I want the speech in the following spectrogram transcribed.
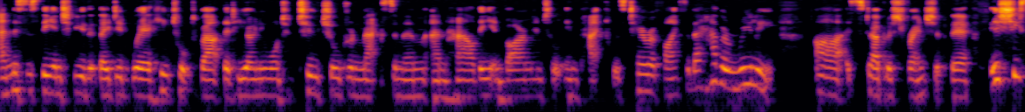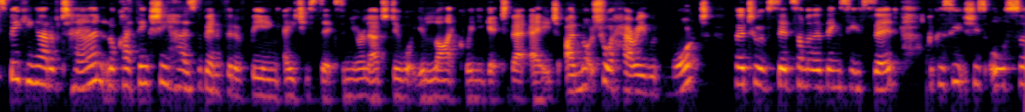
And this is the interview that they did where he talked about that he only wanted two children maximum and how the environmental impact was terrifying. So they have a really uh, established friendship there. Is she speaking out of turn? Look, I think she has the benefit of being 86 and you're allowed to do what you like when you get to that age. I'm not sure Harry would want her to have said some of the things he said because he, she's also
